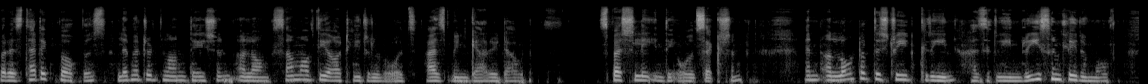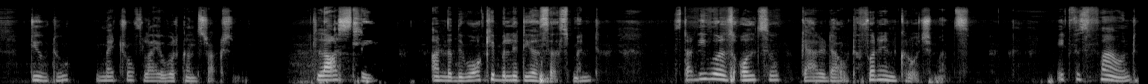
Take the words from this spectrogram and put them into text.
for aesthetic purpose, limited plantation along some of the arterial roads has been carried out, especially in the old section, and a lot of the street green has been recently removed due to metro flyover construction. Lastly, under the walkability assessment, study was also carried out for encroachments. It was found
